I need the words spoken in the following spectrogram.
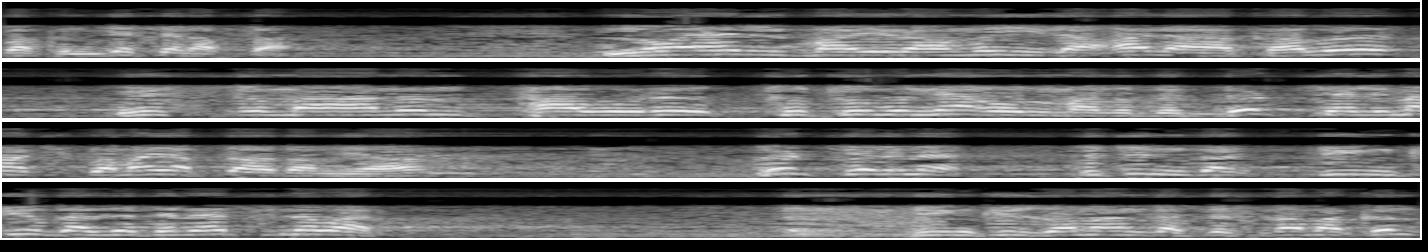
Bakın geçen hafta. Noel bayramı ile alakalı Müslümanın tavrı, tutumu ne olmalıdır? Dört kelime açıklama yaptı adam ya. Dört kelime. Bütün dünkü gazeteler hepsinde var. Dünkü Zaman Gazetesi'ne bakın.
